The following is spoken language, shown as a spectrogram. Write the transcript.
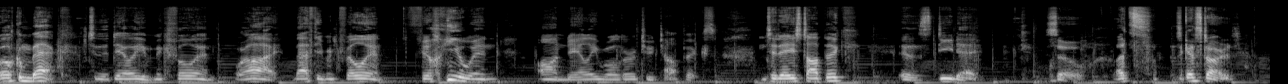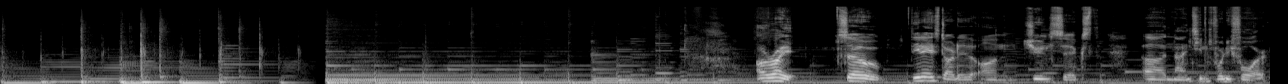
Welcome back to the Daily McFill-In, where I, Matthew McFill-In, fill you in on daily World War II topics. And today's topic is D-Day. So let's let's get started. All right. So D-Day started on June sixth, uh, 1944,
